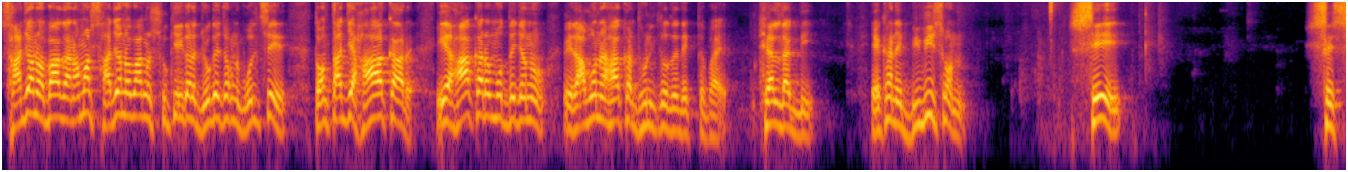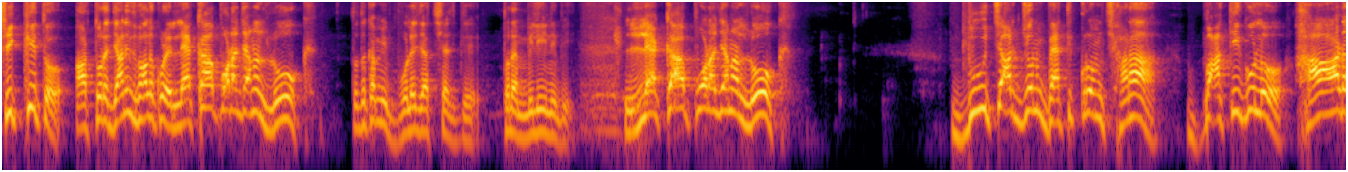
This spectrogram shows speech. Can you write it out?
সাজানো বাগান, আমার সাজানো বাগান শুকিয়ে গেল যোগে যখন বলছে, তখন তার যে হাহাকার, এই হাহাকারের মধ্যে যেন এই রাবণের হাহাকার ধ্বনিত দেখতে পায়। খেয়াল রাখবি, এখানে বিভীষণ, সে সে শিক্ষিত, আর তোরা জানিস ভালো করে, লেখাপড়া জানার লোক, তোদেরকে আমি বলে যাচ্ছি আজকে। তোরা মিলিয়ে নিবি। লেখাপড়া জানা লোক, দু চারজন ব্যতিক্রম ছাড়া বাকিগুলো হাড়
